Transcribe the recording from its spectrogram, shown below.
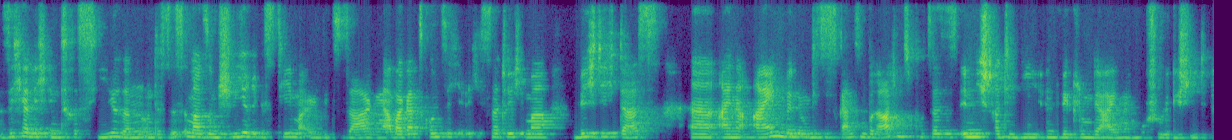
sicherlich interessieren. Und es ist immer so ein schwieriges Thema irgendwie zu sagen. Aber ganz grundsätzlich ist natürlich immer wichtig, dass äh, eine Einbindung dieses ganzen Beratungsprozesses in die Strategieentwicklung der eigenen Hochschule geschieht.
